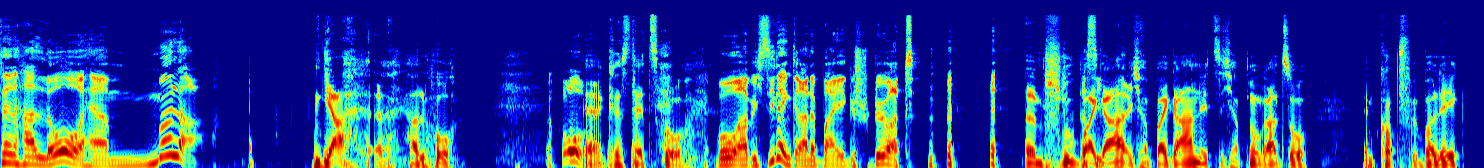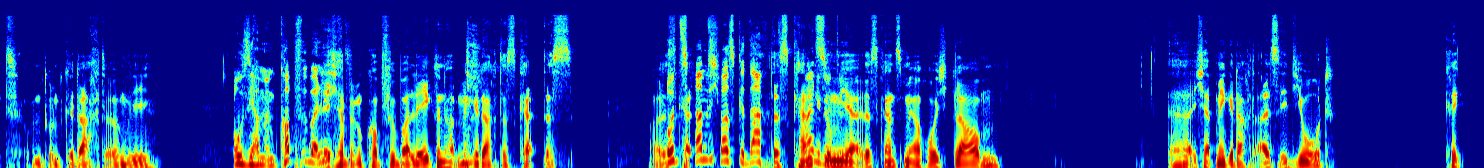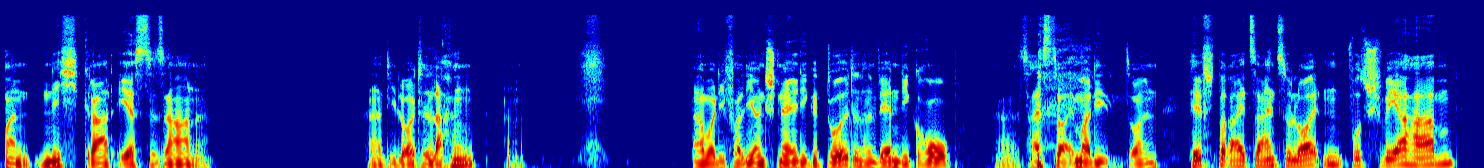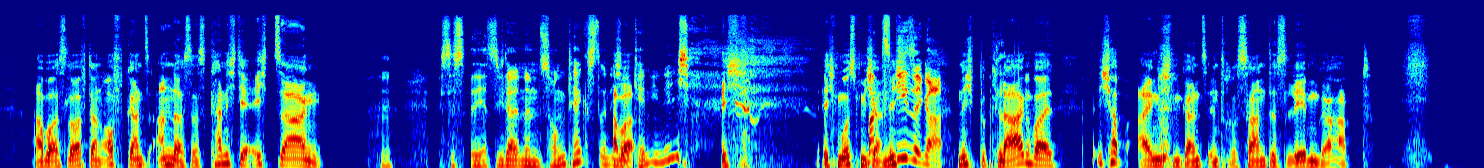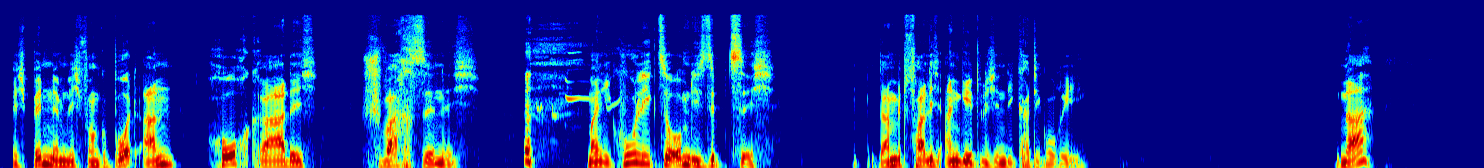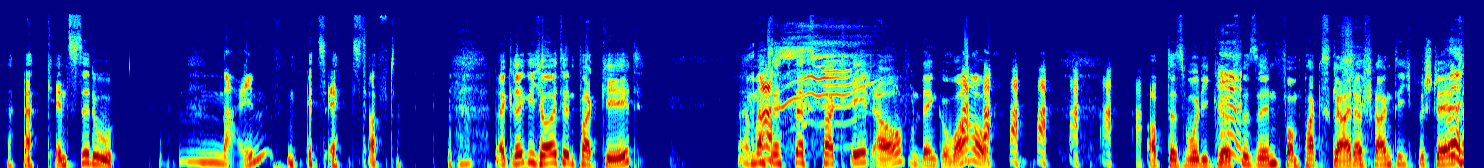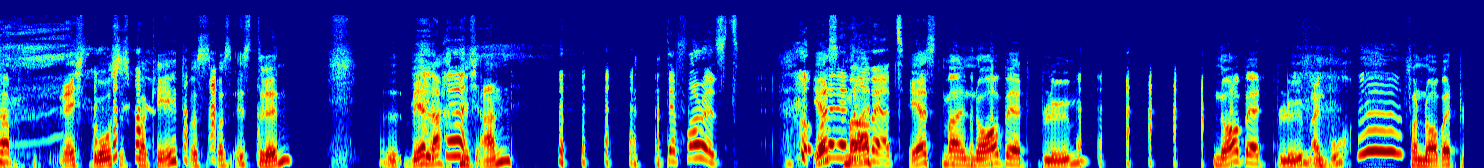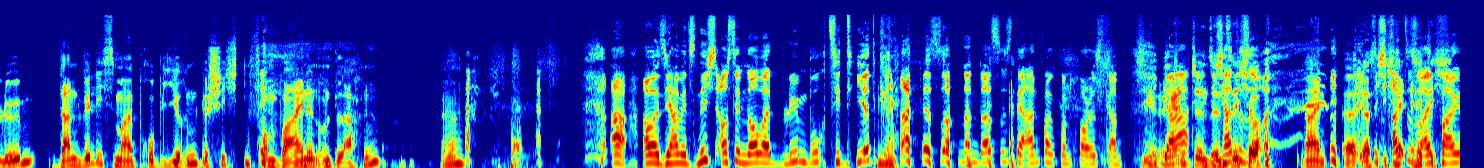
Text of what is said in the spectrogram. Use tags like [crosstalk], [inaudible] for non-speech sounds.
Guten Hallo, Herr Müller. Ja, äh, hallo, Oh, Herr Christetzko. wo habe ich Sie denn gerade bei gestört? ähm, du, bei Sie- gar, ich habe bei gar nichts. Ich habe nur gerade so im Kopf überlegt und, und gedacht irgendwie. Oh, Sie haben im Kopf überlegt. Ich habe im Kopf überlegt und habe mir gedacht, das kann, das, das, und Sie kann, haben sich was gedacht. das kannst du mir, das kannst du mir auch ruhig glauben. Äh, ich habe mir gedacht, als Idiot kriegt man nicht gerade erste Sahne. Ja, die Leute lachen, aber die verlieren schnell die Geduld und dann werden die grob. Ja, das heißt zwar immer, die sollen hilfsbereit sein zu Leuten, wo es schwer haben, aber es läuft dann oft ganz anders. Das kann ich dir echt sagen. Ist das jetzt wieder ein Songtext und ich Aber- erkenne ihn nicht? Ich, ich muss mich Max ja nicht, Giesinger. nicht beklagen, weil ich habe eigentlich ein ganz interessantes Leben gehabt. Ich bin nämlich von Geburt an hochgradig schwachsinnig. [laughs] Mein IQ liegt so um die 70. Damit falle ich angeblich in die Kategorie. Na? [laughs] Kennst du du? Nein. [laughs] Jetzt ernsthaft. Da kriege ich heute ein Paket. Dann mache ich das Paket auf und denke, wow. Ob das wohl die Griffe sind vom Pax Kleiderschrank, die ich bestellt habe. Recht großes Paket. Was, was ist drin? Wer lacht mich an? Der Forrest. Oder der Erstmal Norbert. erstmal Norbert Blüm. Norbert Blüm, ein Buch von Norbert Blüm. Dann will ich's mal probieren. Geschichten vom Weinen und Lachen. Ja. Ah, aber Sie haben jetzt nicht aus dem Norbert Blüm Buch zitiert [laughs] gerade, sondern das ist der Anfang von Forrest Gump. Die Ja, Renten sind sicher. so- Nein, äh, [laughs] das, Ich, ich, hatte so ein paar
